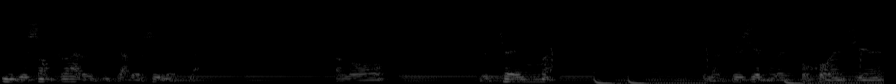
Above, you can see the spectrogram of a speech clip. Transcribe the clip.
idée centrale qui traversait lettre là. Alors, le thème de la deuxième lettre aux Corinthiens,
